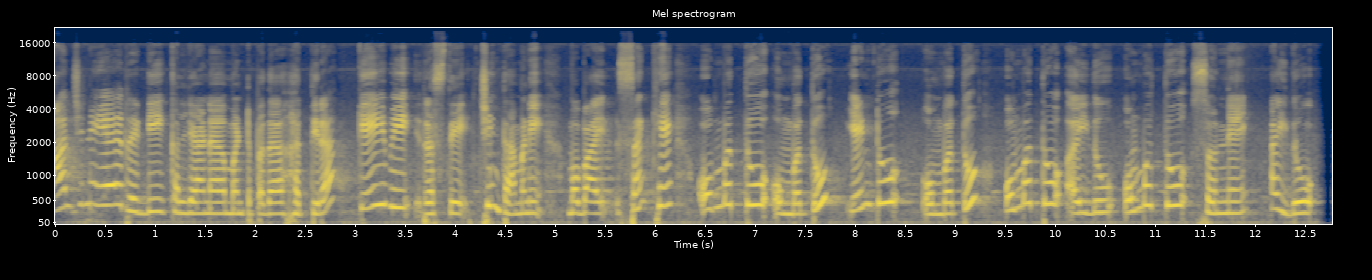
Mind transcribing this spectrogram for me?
ಆಂಜನೇಯ ರೆಡ್ಡಿ ಕಲ್ಯಾಣ ಮಂಟಪದ ಹತ್ತಿರ ಕೆಇಬಿ ರಸ್ತೆ ಚಿಂತಾಮಣಿ. ಮೊಬೈಲ್ ಸಂಖ್ಯೆ ಒಂಬತ್ತು ಒಂಬತ್ತು ಎಂಟು ಒಂಬತ್ತು ಒಂಬತ್ತು ಐದು ಒಂಬತ್ತು ಸೊನ್ನೆ ಐದು.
